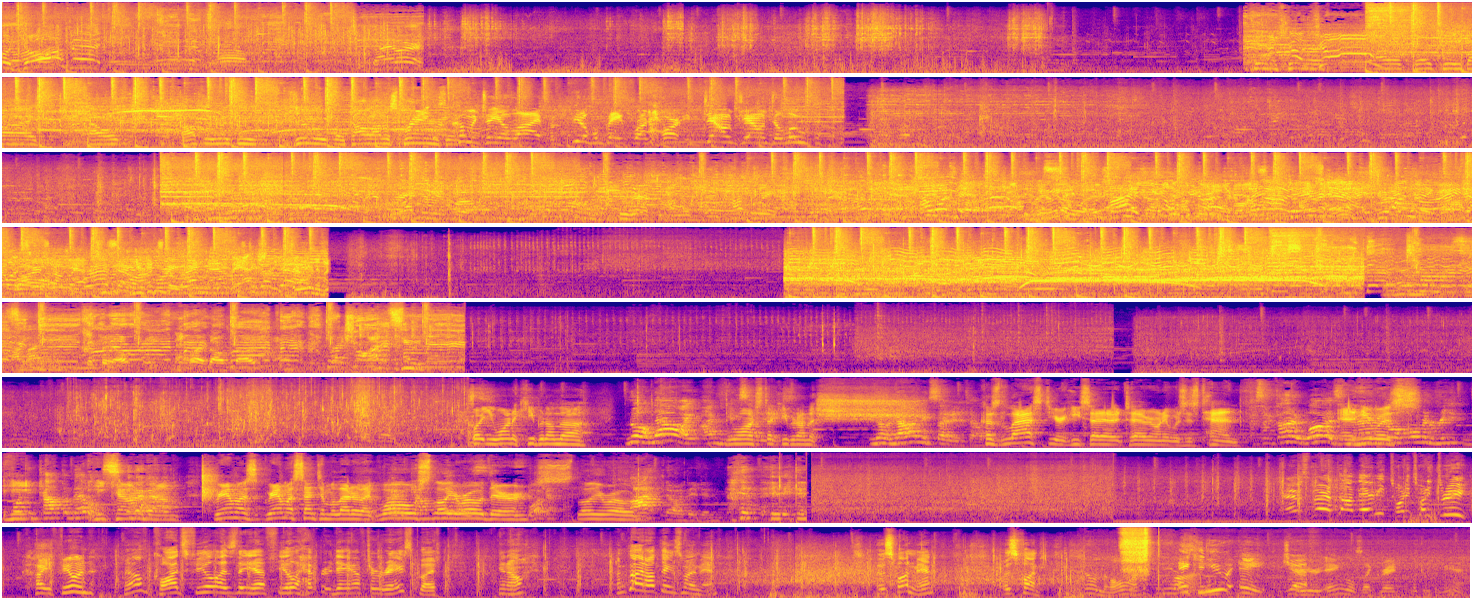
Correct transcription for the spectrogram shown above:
Go, Joel! Tyler! Go, Joel! closely by our Operation Zulu from Colorado Springs. Coming to you live from beautiful Bayfront Park in downtown Duluth. But you want to keep it on the. No, now I, I'm He wants to keep it on the shh. No, now I'm excited to tell. Because last year he said it to everyone it was his 10th. Because I thought it was. And then he was- Go home and re- he- fucking count the medals. He counted them. Grandma's grandma sent him a letter like, "Whoa, slow your road there, What? slow your road." I, no, they didn't. Travis Marathon, baby, 2023. How you feeling? Well, the quads feel as they uh, feel after a day after a race, but you know, I'm glad how things went, man. It was fun, man. It was fun. I don't know. Hey, can you, hey, Jeff? Your angle's like great. Look at the mirror.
